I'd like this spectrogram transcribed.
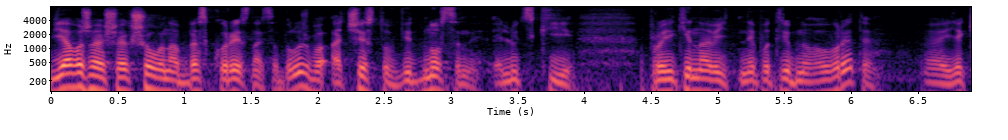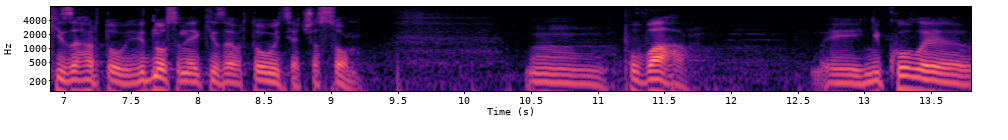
я вважаю, що якщо вона безкорисна, ця дружба, а чисто відносини людські, про які навіть не потрібно говорити, е, які загартовують, відносини, які загартовуються часом, повага. І ніколи.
